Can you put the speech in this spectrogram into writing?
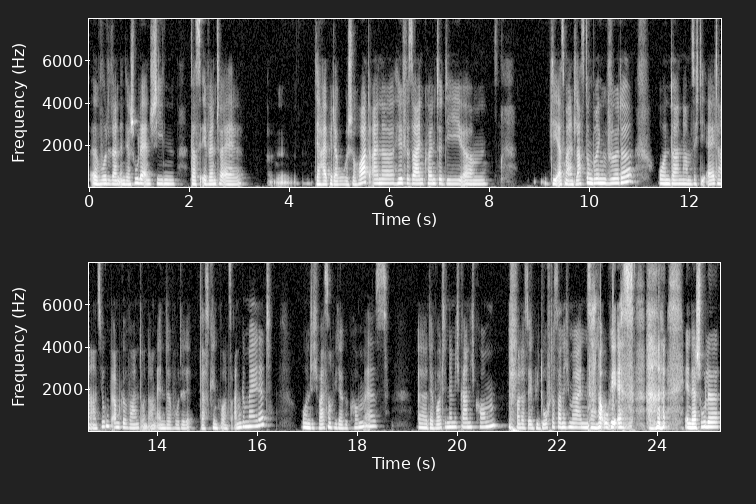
äh, wurde dann in der Schule entschieden, dass eventuell der heilpädagogische Hort eine Hilfe sein könnte, die, ähm, die erstmal Entlastung bringen würde. Und dann haben sich die Eltern ans Jugendamt gewandt und am Ende wurde das Kind bei uns angemeldet. Und ich weiß noch, wie der gekommen ist. Äh, der wollte nämlich gar nicht kommen. Ich fand das irgendwie doof, dass er nicht mehr in seiner OGS in der Schule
